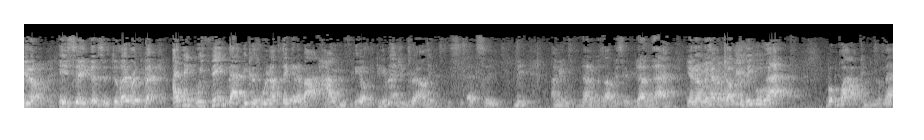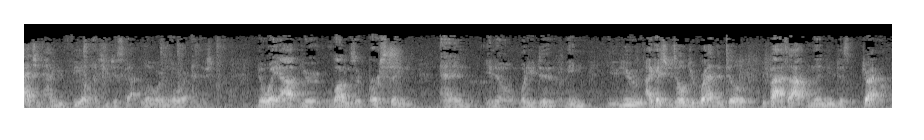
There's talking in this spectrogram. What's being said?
you know, he's seeing this as deliverance. But I think we think that because we're not thinking about how you feel. Can you imagine drowning at sea? I mean I mean, none of us obviously have done that. You know, we haven't talked to people who have. But wow, can you imagine how you feel as you just got lower and lower and there's no way out your lungs are bursting and you know what do you do? I mean you, you i guess you just hold your breath until you pass out and then you just drown.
